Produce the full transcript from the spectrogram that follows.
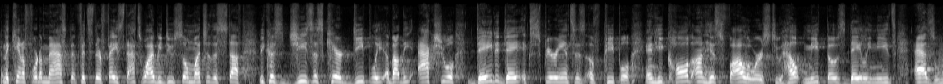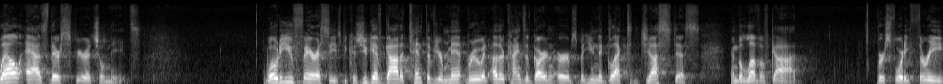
and they can't afford a mask that fits their face. That's why we do so much of this stuff because Jesus cared deeply deeply about the actual day to day experiences of people, and he called on his followers to help meet those daily needs as well as their spiritual needs. Woe to you, Pharisees, because you give God a tenth of your mint, rue, and other kinds of garden herbs, but you neglect justice and the love of God. Verse 43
